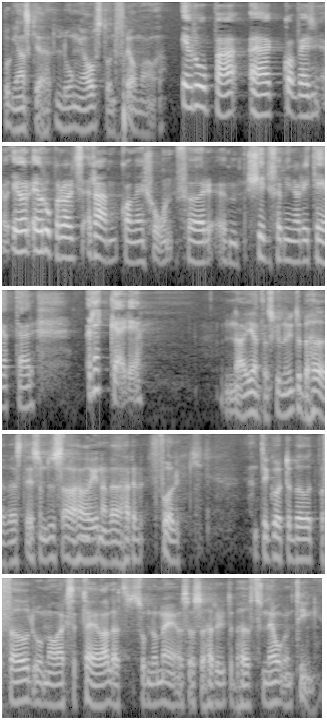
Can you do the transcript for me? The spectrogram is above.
på ganska långa avstånd från varandra. Europa, Europarådets ramkonvention för um, skydd för minoriteter, räcker det? Nej, egentligen skulle det inte behövas. Det som du sa här innan, hade folk inte gått och burit på fördomar och accepterat alla som de är så, så hade det inte behövts någonting.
